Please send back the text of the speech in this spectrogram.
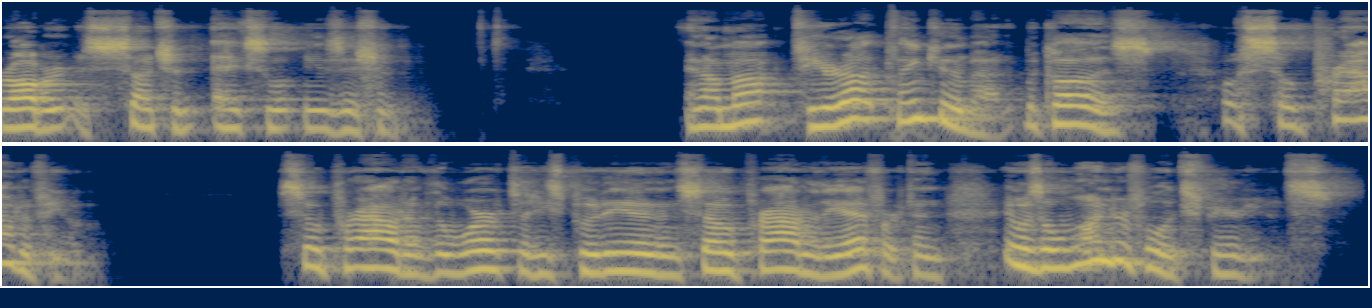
Robert is such an excellent musician. And I might tear up thinking about it because I was so proud of him. So proud of the work that he's put in and so proud of the effort. And it was a wonderful experience.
